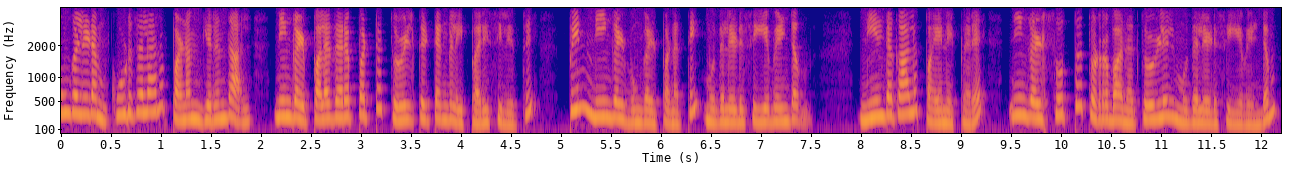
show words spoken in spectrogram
உங்களிடம் கூடுதலான பணம் இருந்தால் நீங்கள் பலதரப்பட்ட தொழில் திட்டங்களை பரிசீலித்து பின் நீங்கள் உங்கள் பணத்தை முதலீடு செய்ய வேண்டும். நீண்டகால பயனை பெற நீங்கள் சொத்து தொடர்பான தொழிலில் முதலீடு செய்ய வேண்டும்.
